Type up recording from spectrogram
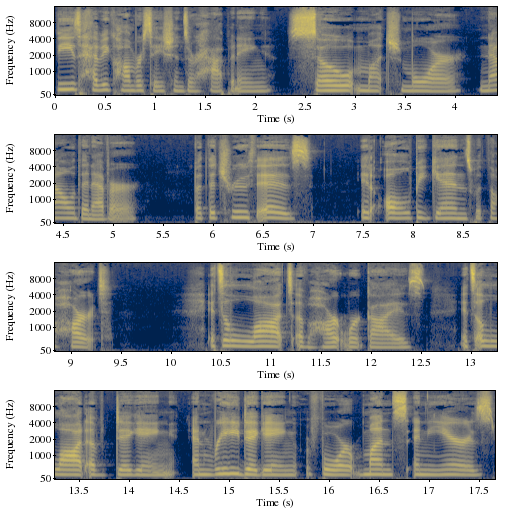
these heavy conversations are happening so much more now than ever. But the truth is, it all begins with the heart. It's a lot of heart work, guys. It's a lot of digging and redigging for months and years.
